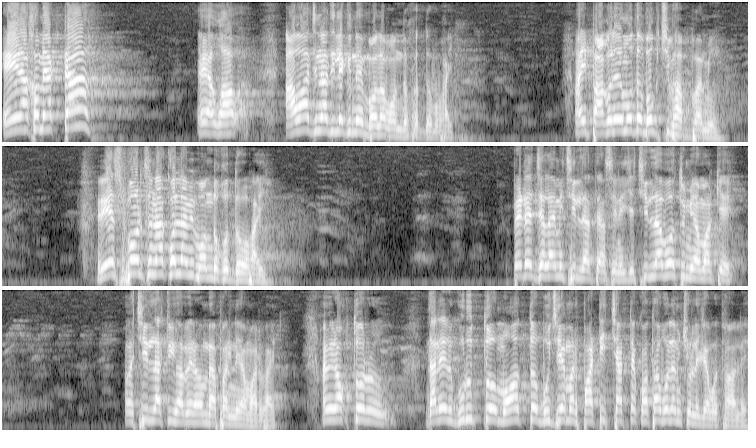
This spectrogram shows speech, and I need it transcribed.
এইরকম একটা আওয়াজ না দিলে কিন্তু আমি বলা বন্ধ করে দেবো ভাই। আমি পাগলের মতো বকছি ভাববো আমি। রেসপন্স না করলে আমি বন্ধ করে দেবো ভাই। পেটের জেলা আমি চিল্লাতে আসিনি যে চিল্লাবো তুমি আমাকে। চিল্লাতেই হবে এরকম ব্যাপার নেই আমার ভাই। আমি রক্ত, দানের গুরুত্ব, মহত্ব বুঝে আমার পার্টির চারটে কথা বলে আমি চলে যাব তাহলে।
